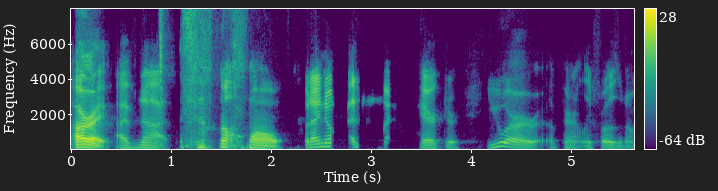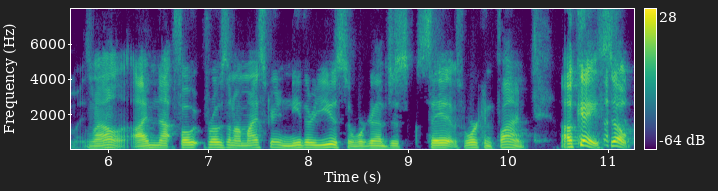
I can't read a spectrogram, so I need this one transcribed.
All right. I've not, So, but I know I know my character. You are apparently frozen on my screen. well, I'm not fo- frozen on my screen, neither are you. So we're gonna just say it's working fine. Okay, so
